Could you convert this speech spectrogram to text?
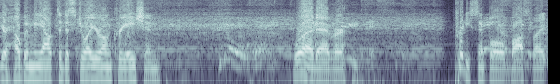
you're helping me out to destroy your own creation. Whatever. Pretty simple boss fight.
